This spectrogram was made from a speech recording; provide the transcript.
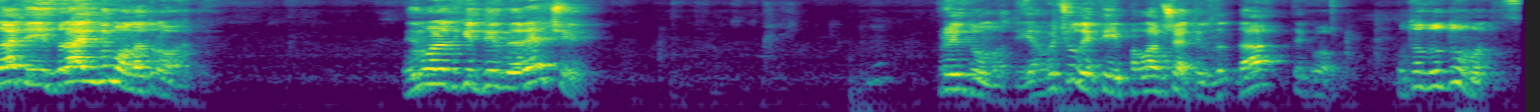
знаєте, Ізраїль не можна трогати. Він може такі дивні речі придумати. Я, ви чули, як ті планшети, да? Такого? Ну то додуматися.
